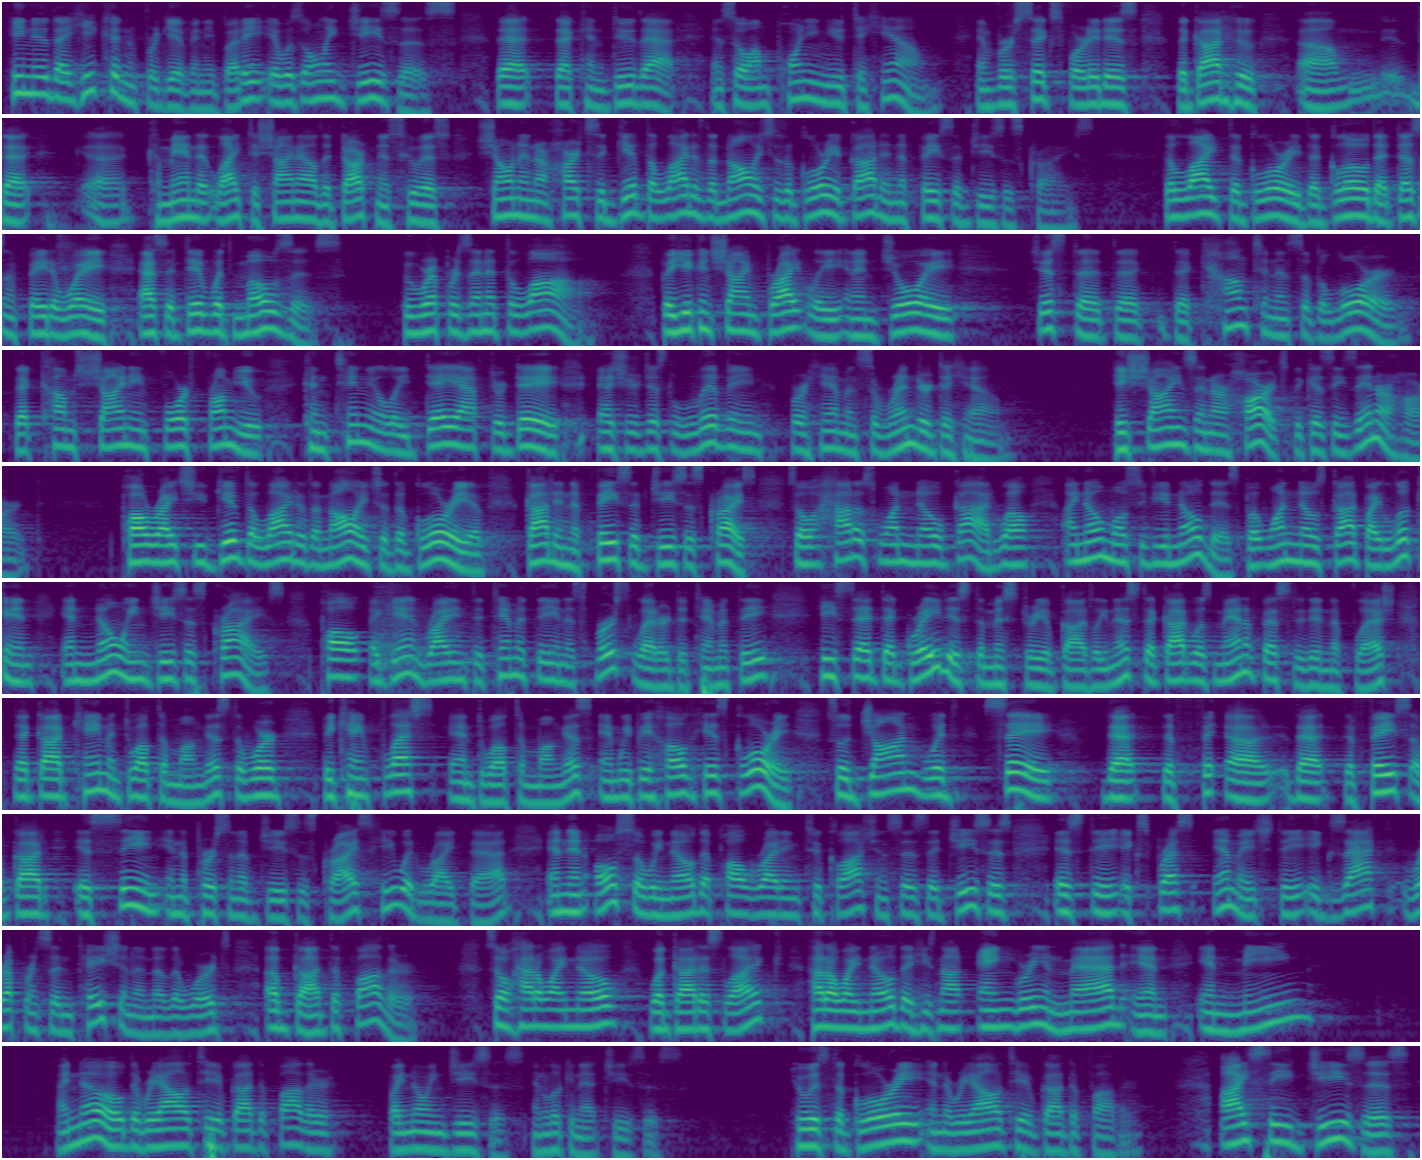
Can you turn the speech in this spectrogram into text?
He knew that he couldn't forgive anybody. It was only Jesus that, that can do that. And so I'm pointing you to him. In verse 6, for it is the God who um, that uh, commanded light to shine out of the darkness, who has shone in our hearts to give the light of the knowledge of the glory of God in the face of Jesus Christ. The light, the glory, the glow that doesn't fade away, as it did with Moses, who represented the law. But you can shine brightly and enjoy just the, the, the countenance of the Lord that comes shining forth from you continually, day after day, as you're just living for Him and surrendered to Him. He shines in our hearts because He's in our heart. Paul writes, You give the light of the knowledge of the glory of God in the face of Jesus Christ. So, how does one know God? Well, I know most of you know this, but one knows God by looking and knowing Jesus Christ. Paul, again, writing to Timothy in his first letter to Timothy, he said that great is the mystery of godliness, that God was manifested in the flesh, that God came and dwelt among us. The Word became flesh and dwelt among us, and we beheld his glory. So, John would say, that the, uh, that the face of God is seen in the person of Jesus Christ. He would write that. And then also, we know that Paul, writing to Colossians, says that Jesus is the express image, the exact representation, in other words, of God the Father. So, how do I know what God is like? How do I know that He's not angry and mad and, and mean? I know the reality of God the Father by knowing Jesus and looking at Jesus, who is the glory and the reality of God the Father. I see Jesus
